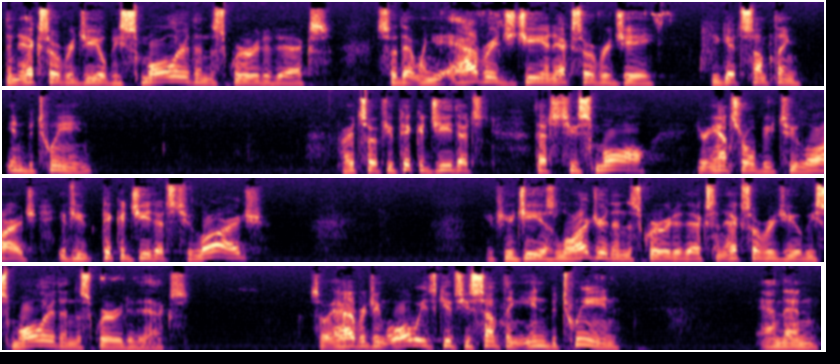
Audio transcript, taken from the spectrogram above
then x over g will be smaller than the square root of x, so that when you average g and x over g, you get something in between. Right? So if you pick a g that's, that's too small, your answer will be too large. If you pick a g that's too large, if your g is larger than the square root of x, then x over g will be smaller than the square root of x. So averaging always gives you something in between, and then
